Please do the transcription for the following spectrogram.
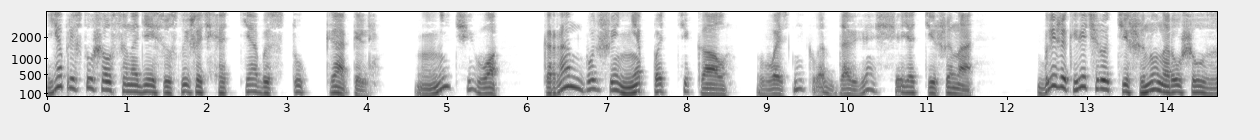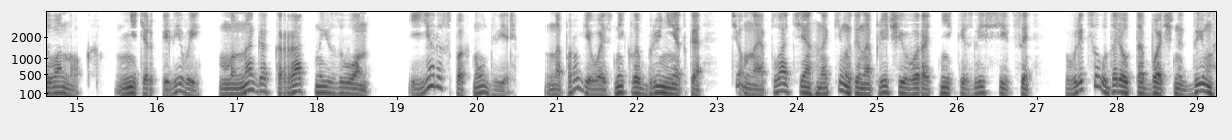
Я прислушался, надеясь услышать хотя бы стук капель. Ничего. Кран больше не подтекал. Возникла давящая тишина. Ближе к вечеру тишину нарушил звонок. Нетерпеливый, многократный звон. Я распахнул дверь. На пороге возникла брюнетка. Темное платье, накинутый на плечи воротник из лисицы. В лицо ударил табачный дым.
